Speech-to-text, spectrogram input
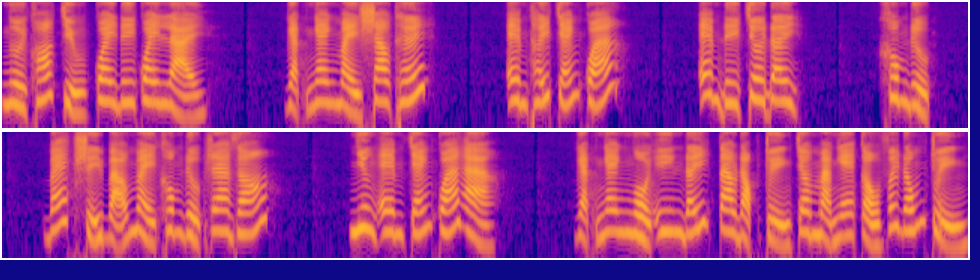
Người khó chịu quay đi quay lại. Gạch ngang mày sao thế? Em thấy chán quá. Em đi chơi đây. Không được. Bác sĩ bảo mày không được ra gió. Nhưng em chán quá à. Gạch ngang ngồi yên đấy, tao đọc truyện cho mà nghe cậu với đống truyện.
